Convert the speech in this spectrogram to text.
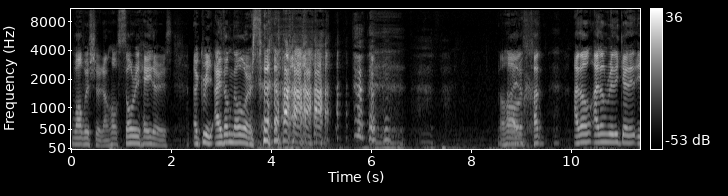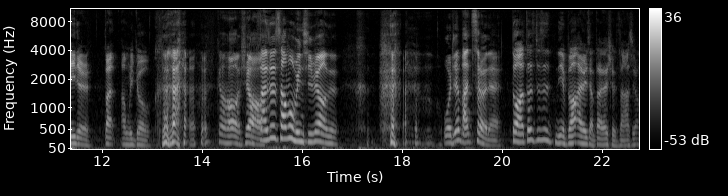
well wisher，然后 sorry haters agree I don't know words，然后他 I don't I don't really get it either。But on we go，看好好笑、哦，反正就是超莫名其妙的，我觉得蛮扯的。对啊，但是就是你也不知道艾瑞奖到底在选啥笑。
